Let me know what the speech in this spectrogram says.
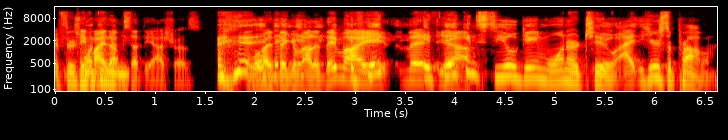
if there's they one might thing upset the Astros. When I think about it, they might. If they, they, if yeah. they can steal game one or two, I, here's the problem:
